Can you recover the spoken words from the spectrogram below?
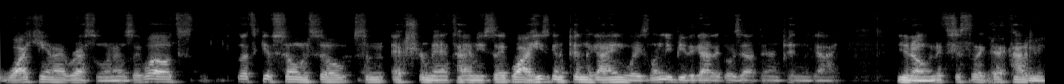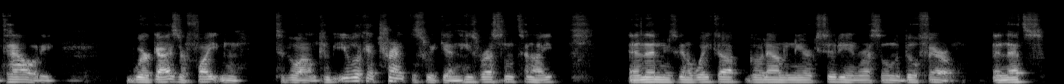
Why can't I wrestle? And I was like, Well, it's let's give so and so some extra mat time. He's like, Why? He's gonna pin the guy anyways. Let me be the guy that goes out there and pin the guy. You know, and it's just like that kind of mentality where guys are fighting to go out and compete. You look at Trent this weekend, he's wrestling tonight and then he's going to wake up, go down to New York City, and wrestle in the Bill Farrell. And that's,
